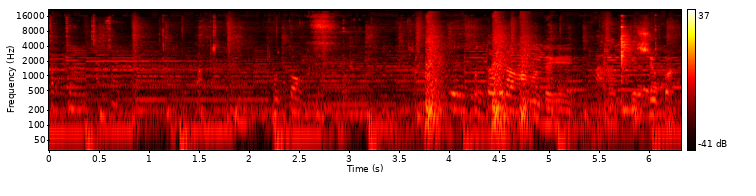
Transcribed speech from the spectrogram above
같은 찹쌀. 호떡. 호떡이라고 하면 되게 알아듣기 쉬울 것 같아.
